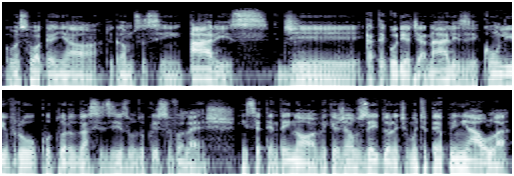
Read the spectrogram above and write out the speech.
começou a ganhar, digamos assim, ares de categoria de análise com o livro Cultura do Narcisismo do Christopher Lash, em 79, que eu já usei durante muito tempo em aula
